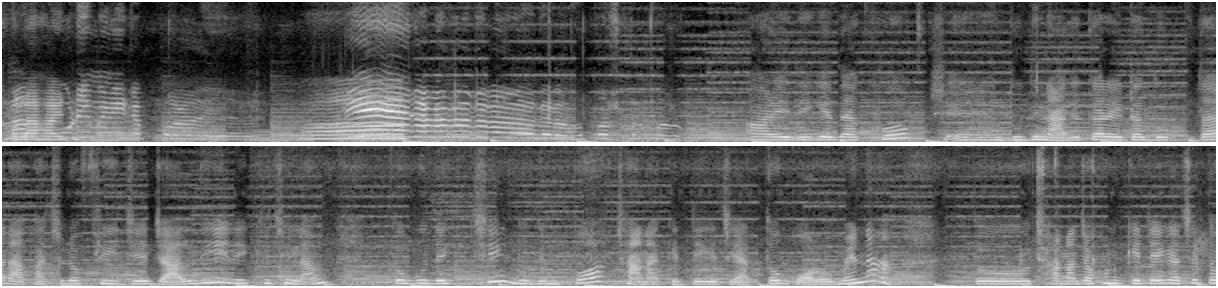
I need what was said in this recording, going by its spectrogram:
খোলা হয়নি। আর এদিকে দেখো দুদিন আগেকার এটা দুধটা রাখা ছিল ফ্রিজে, জাল দিয়ে রেখেছিলাম। তবু দেখছি দুদিন পর ছানা কেটে গেছে। এত গরমে না, তো ছানা যখন কেটে গেছে তো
